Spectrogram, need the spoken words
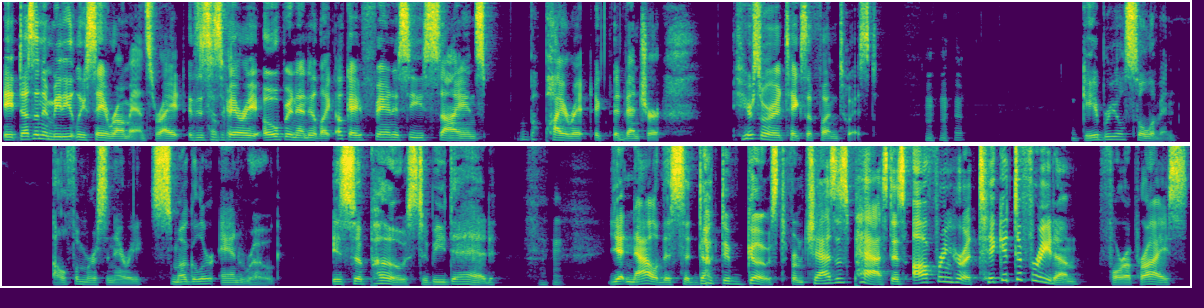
it doesn't immediately say romance, right? This is very open ended, like, okay, fantasy, science, pirate adventure. Here's where it takes a fun twist Gabriel Sullivan, alpha mercenary, smuggler, and rogue, is supposed to be dead. Yet now, this seductive ghost from Chaz's past is offering her a ticket to freedom for a price.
